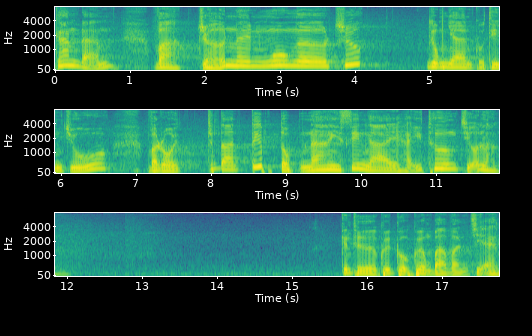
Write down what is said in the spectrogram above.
can đảm và trở nên ngu ngơ trước dung nhan của thiên chúa. Và rồi chúng ta tiếp tục nài xin ngài hãy thương chữa lành. Kính thưa quý cụ, quý ông bà và anh chị em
